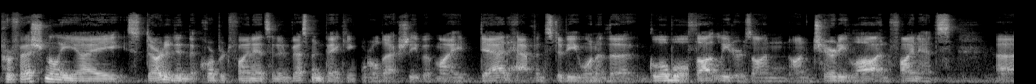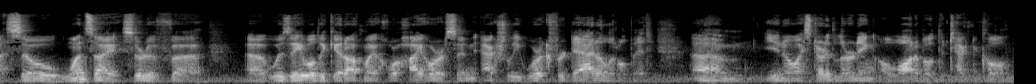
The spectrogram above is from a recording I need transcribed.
professionally, I started in the corporate finance and investment banking world actually, but my dad happens to be one of the global thought leaders on on charity law and finance. Uh, so once I sort of uh, uh, was able to get off my high horse and actually work for dad a little bit. Um, you know, I started learning a lot about the technical,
